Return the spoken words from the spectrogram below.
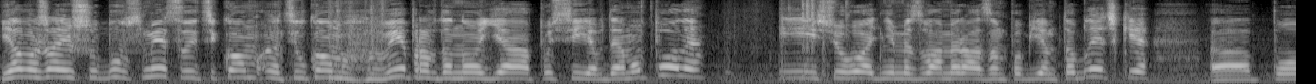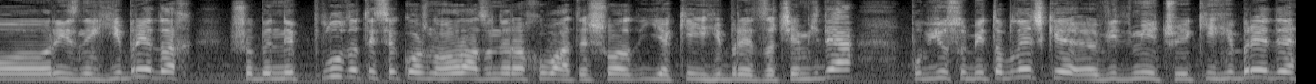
Я вважаю, що був смисл і цілком, цілком виправдано я посіяв демополе. І сьогодні ми з вами разом поб'ємо таблички е, по різних гібридах, щоб не плутатися кожного разу, не рахувати, що який гібрид за чим йде. Поб'ю собі таблички, е, відмічу, які гібриди.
